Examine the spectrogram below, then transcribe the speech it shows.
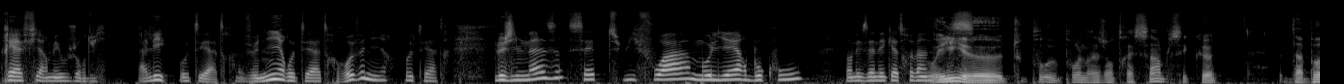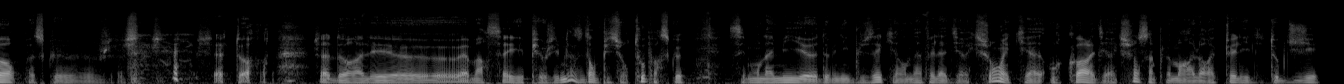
réaffirmer aujourd'hui. Aller au théâtre, venir au théâtre, revenir au théâtre. Le gymnase, 7, 8 fois, Molière, beaucoup, dans les années 90. Oui, euh, tout pour, une raison très simple, c'est que d'abord parce que j'adore aller euh, à Marseille et puis au gymnase, non, puis surtout parce que c'est mon ami euh, Dominique Bluzet qui en avait la direction et qui a encore la direction. Simplement, à l'heure actuelle, il est obligé,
